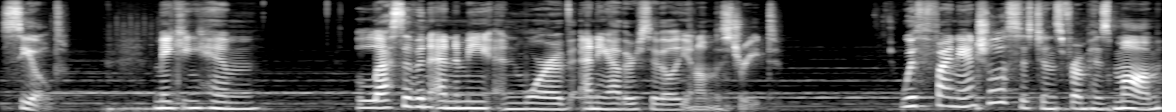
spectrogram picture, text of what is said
sealed making him less of an enemy and more of any other civilian on the street. With financial assistance from his mom,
